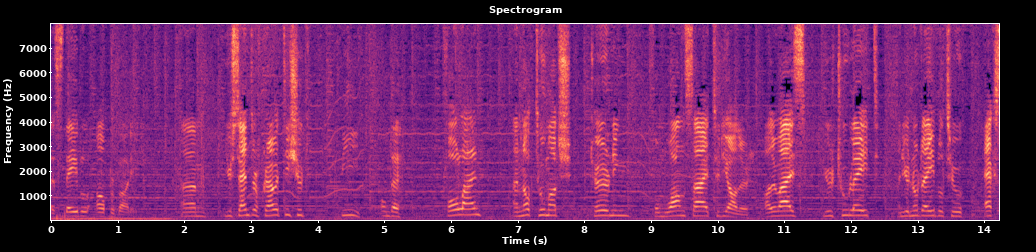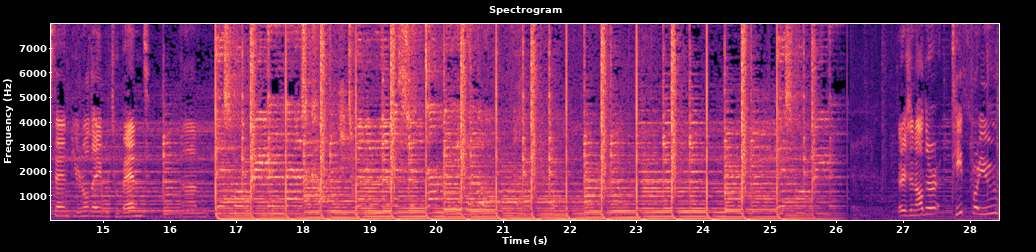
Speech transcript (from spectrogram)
a stable upper body um, your center of gravity should be on the fall line and not too much turning from one side to the other. Otherwise you're too late and you're not able to extend, you're not able to bend. Um, there is another tip for you.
